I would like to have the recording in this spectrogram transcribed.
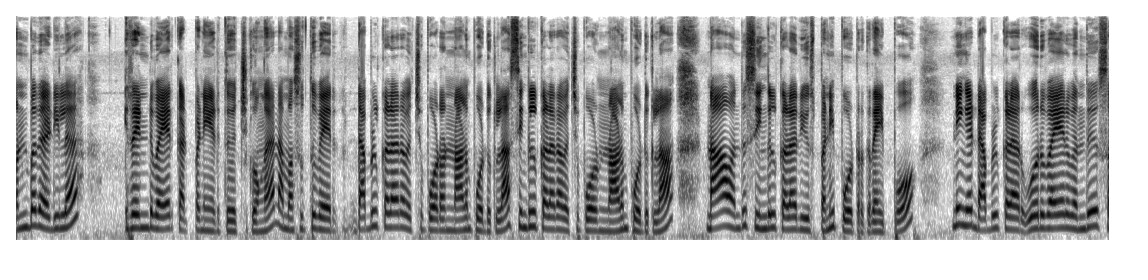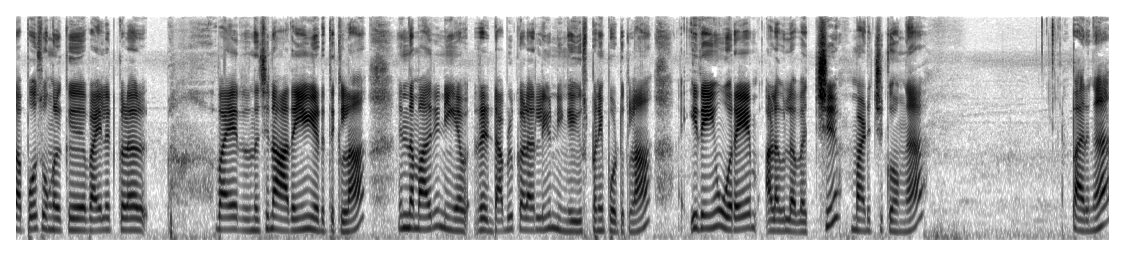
ஒன்பது அடியில் ரெண்டு வயர் கட் பண்ணி எடுத்து வச்சுக்கோங்க. நம்ம சுற்று வயர் டபுள் கலரை வச்சு போடணுனாலும் போட்டுக்கலாம். சிங்கிள் கலரை வச்சு போடணுனாலும் போட்டுக்கலாம். நான் வந்து சிங்கிள் கலர் யூஸ் பண்ணி போட்டிருக்கிறேன் இப்போது நீங்கள் டபுள் கலர் ஒரு வயர் வந்து சப்போஸ் உங்களுக்கு வயலட் கலர் வயர் இருந்துச்சுன்னா அதையும் எடுத்துக்கலாம். இந்த மாதிரி நீங்கள் டபுள் கலர்லேயும் நீங்கள் யூஸ் பண்ணி போட்டுக்கலாம். இதையும் ஒரே அளவில் வச்சு மடிச்சுக்கோங்க. பாருங்கள்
